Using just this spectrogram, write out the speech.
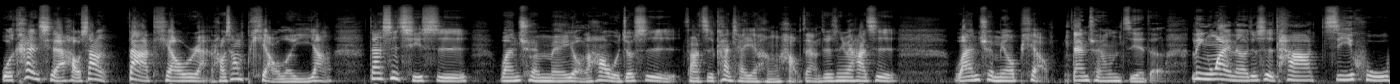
我看起来好像。大挑染好像漂了一样，但是其实完全没有。然后我就是发质看起来也很好，这样就是因为它是。完全没有漂，单纯用接的。另外呢，就是它几乎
